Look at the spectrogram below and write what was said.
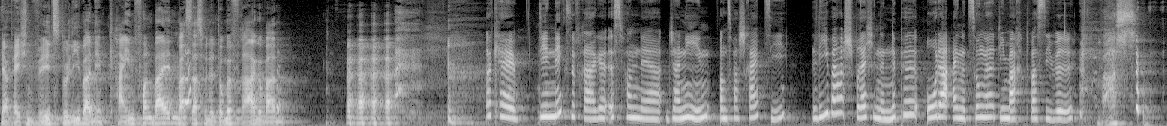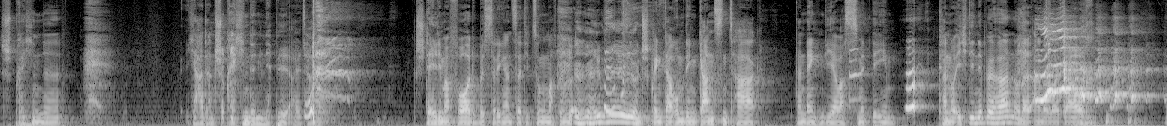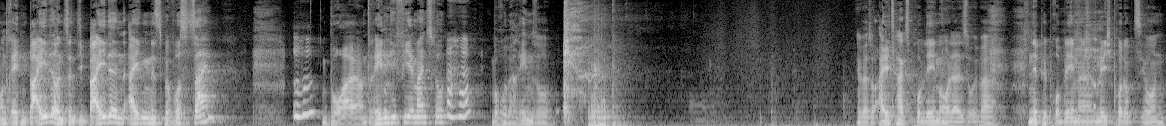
Ja, welchen willst du lieber nehmen? Kein von beiden? Was das für eine dumme Frage war. Okay, die nächste Frage ist von der Janine und zwar schreibt sie, lieber sprechende Nippel oder eine Zunge, die macht, was sie will. Was? Sprechende. Ja, dann sprechende Nippel, Alter. Stell dir mal vor, du bist da die ganze Zeit, die Zunge macht dann so und springt da rum den ganzen Tag. Dann denken die ja, was ist mit dem? Kann nur ich die Nippel hören oder andere Leute auch? Und reden beide und sind die beide ein eigenes Bewusstsein? Boah, und reden die viel, meinst du? Worüber reden so? über so Alltagsprobleme oder so über Nippelprobleme, Milchproduktion.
